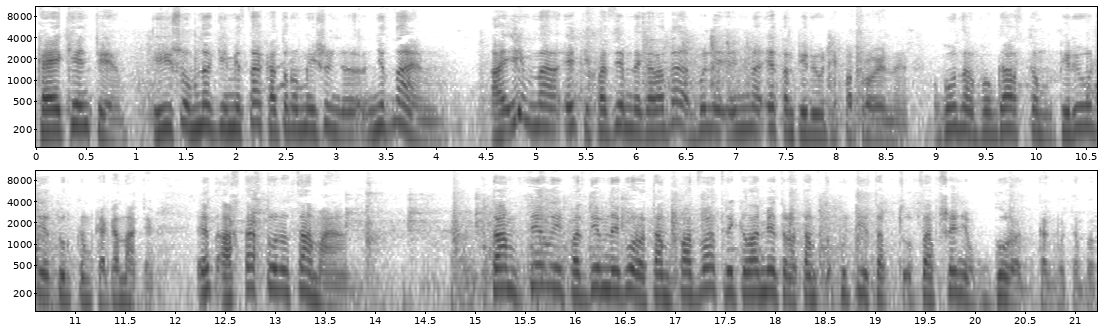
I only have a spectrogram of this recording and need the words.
Каякенте, и еще многие места, которые мы еще не знаем. А именно эти подземные города были именно в этом периоде построены. В гоно-булгарском периоде, турком каганате. Это Ахтах то же самое. Там целый подземный город, там по 2-3 километра, там пути сообщения в город, как будто бы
